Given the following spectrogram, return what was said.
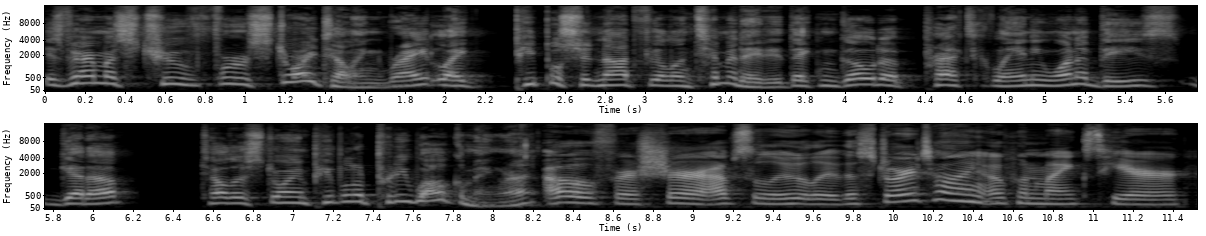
is very much true for storytelling, right? Like people should not feel intimidated. They can go to practically any one of these, get up, tell their story, and people are pretty welcoming, right? Oh, for sure. Absolutely. The storytelling open mics here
